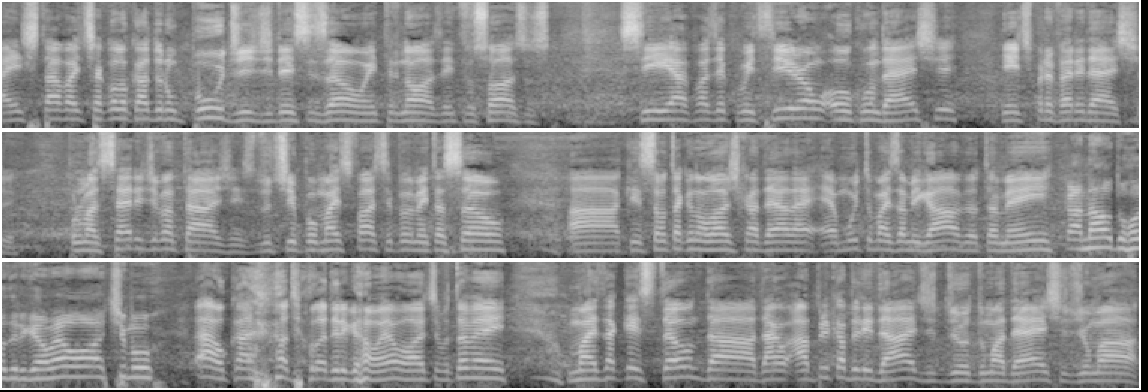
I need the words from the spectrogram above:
a gente tava, tinha colocado num pool de, de, decisão entre nós, entre os sócios, se ia fazer com Ethereum ou com Dash, e a gente prefere Dash por uma série de vantagens, do tipo mais fácil implementação, a questão tecnológica dela é muito mais amigável também. O canal do Rodrigão é ótimo. Ah, o canal do Rodrigão é ótimo também, mas a questão da, da aplicabilidade de, de, uma Dash, de uma,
